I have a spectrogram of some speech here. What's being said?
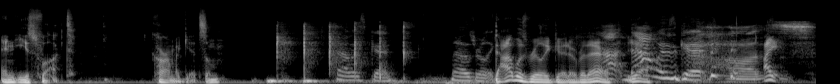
and he's fucked. Karma gets him. That was good. That was really good. That was really good over there. That, that was good. Uh, I- this is-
